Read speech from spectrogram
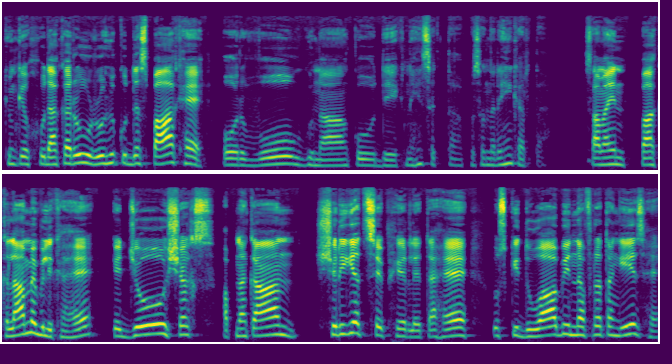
کیونکہ خدا کا روح روح القدس پاک ہے اور وہ گناہ کو دیکھ نہیں سکتا، پسند نہیں کرتا۔ سامعین، پاکلام میں بھی لکھا ہے کہ جو شخص اپنا کان شریعت سے پھیر لیتا ہے، اس کی دعا بھی نفرت انگیز ہے۔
